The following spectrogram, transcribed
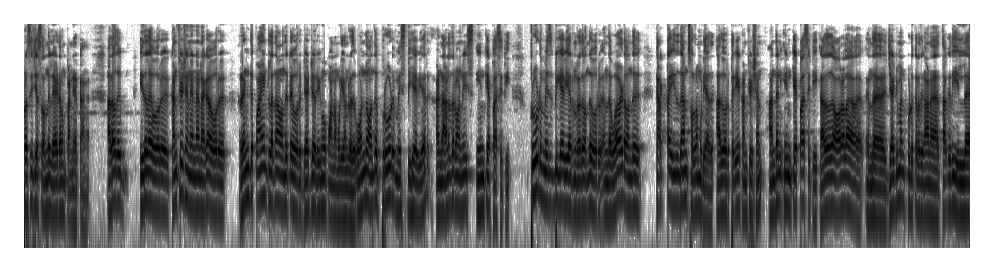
ப்ரொசீஜர்ஸ் வந்து லே டவுன் பண்ணியிருக்காங்க அதாவது இதில் ஒரு கன்ஃபியூஷன் என்னென்னாக்கா ஒரு ரெண்டு பாயிண்ட்டில் தான் வந்துட்டு ஒரு ஜட்ஜை ரிமூவ் பண்ண முடியுன்றது ஒன்று வந்து proved misbehaviour and another one is incapacity proved மிஸ்பிஹேவியர்ன்றது வந்து ஒரு அந்த வேர்டு வந்து கரெக்டாக இதுதான் சொல்ல முடியாது. அது ஒரு பெரிய கன்ஃபியூஷன் அண்ட் தென் இன்கெப்பாசிட்டி அதாவது அவரால் இந்த ஜட்ஜ்மெண்ட் கொடுக்கறதுக்கான தகுதி இல்லை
